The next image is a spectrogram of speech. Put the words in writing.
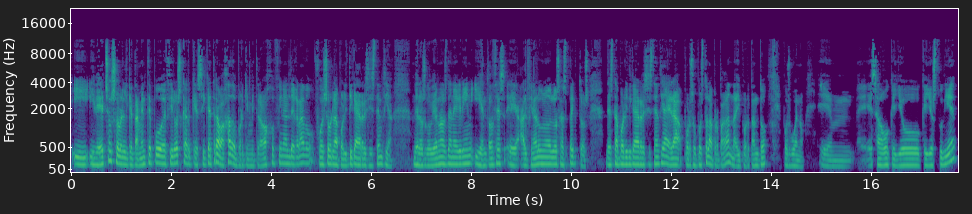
Y, de hecho sobre el que también te puedo decir, Oscar, que sí que he trabajado porque mi trabajo final de grado fue sobre la política de resistencia de los gobiernos de Negrín. Y entonces eh, al final uno de los aspectos de esta política de resistencia era, por supuesto, la propaganda. Y por tanto, pues bueno, em, es algo que yo, que yo estudié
